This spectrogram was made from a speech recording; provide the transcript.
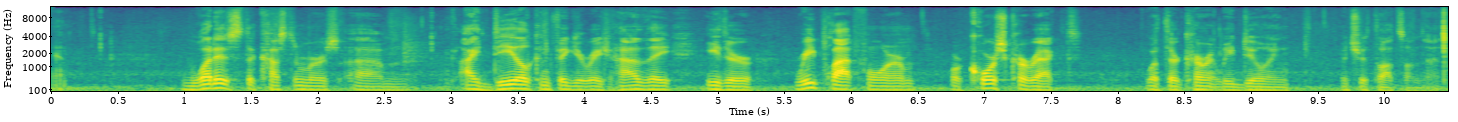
Yeah. what is the customer's um, ideal configuration? How do they either re-platform or course correct what they're currently doing? What's your thoughts on that?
